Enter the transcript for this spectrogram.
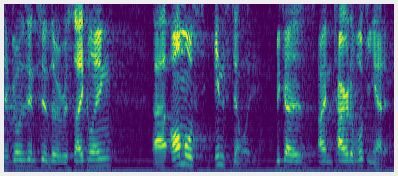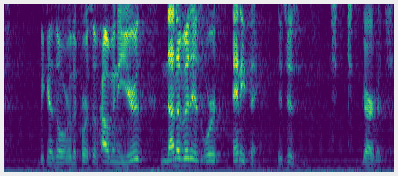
it goes into the recycling uh, almost instantly. because I'm tired of looking at it. Because over the course of how many years, none of it is worth anything. It's just garbage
